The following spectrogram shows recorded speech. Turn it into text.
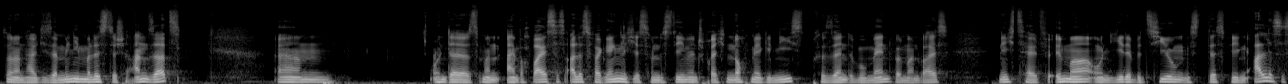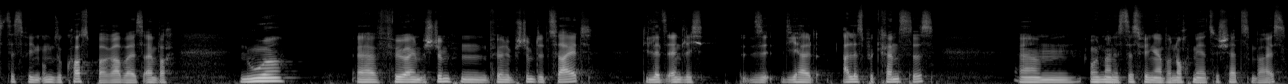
sondern halt dieser minimalistische Ansatz. Ähm, und dass man einfach weiß, dass alles vergänglich ist und es dementsprechend noch mehr genießt, präsent im Moment, weil man weiß, nichts hält für immer und jede Beziehung ist deswegen, alles ist deswegen umso kostbarer, weil es einfach nur äh, für, einen bestimmten, für eine bestimmte Zeit, die letztendlich, die halt alles begrenzt ist ähm, und man es deswegen einfach noch mehr zu schätzen weiß,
